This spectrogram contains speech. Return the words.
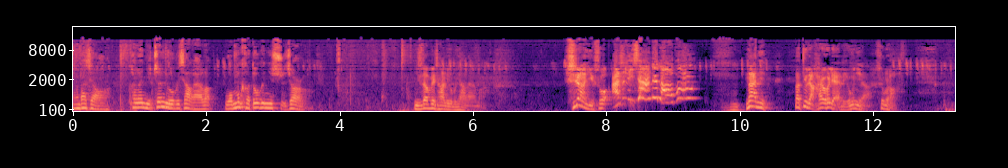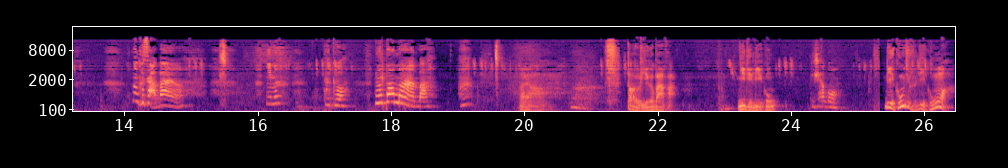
王大脚，看来你真留不下来了，我们可都给你使劲了。你知道为啥留不下来吗？谁让你说俺是李香安的老婆？那你，那队长还有脸留你啊？是不是？那可咋办啊？你们，大哥，你们帮帮俺吧！啊！哎呀，倒有一个办法，你得立功。立啥功？立功就是立功嘛。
